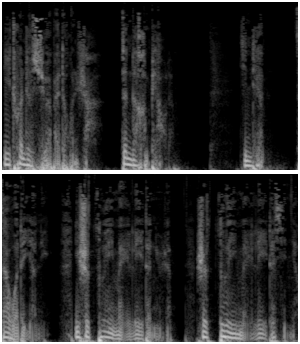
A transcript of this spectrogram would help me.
你穿着雪白的婚纱，真的很漂亮。今天，在我的眼里，你是最美丽的女人，是最美丽的新娘。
